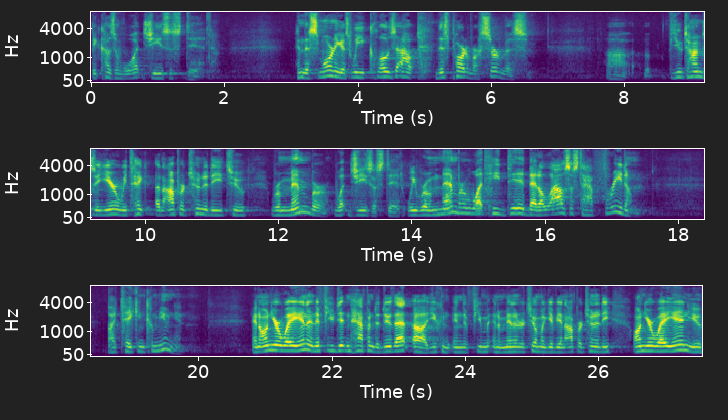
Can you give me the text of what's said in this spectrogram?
because of what Jesus did. And this morning, as we close out this part of our service, uh, a few times a year we take an opportunity to remember what Jesus did. We remember what he did that allows us to have freedom by taking communion. And on your way in, and if you didn't happen to do that, uh, you can in a few in a minute or two, I'm going to give you an opportunity. On your way in, you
